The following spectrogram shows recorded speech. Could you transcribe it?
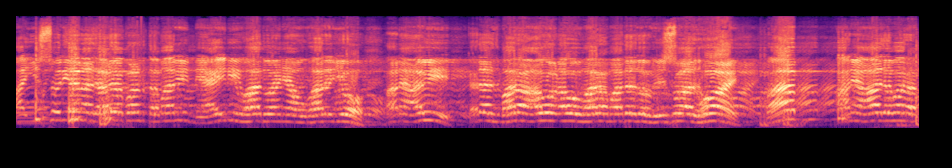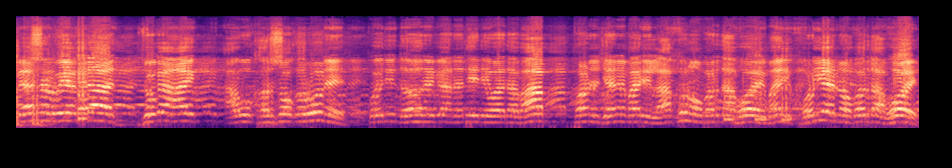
આ ઈશ્વરીયના ઝાડે પણ તમારી ન્યાયની વાત હોય ત્યાં ઊભા રહ્યો અને આવી કદાચ મારા આવો નવો મારા માથે જો વિશ્વાસ હોય. બાપ, અને આજ અમારા બેસણ હોય કદાચ જો કે આ આવો ખર્ચો કરવો ને કોઈ દી દસ રૂપિયા નથી દેવાતા બાપ, પણ જેને મારી લાખોનો પ્રતાપ હોય, મારી ખોડિયારનો પ્રતાપ હોય,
